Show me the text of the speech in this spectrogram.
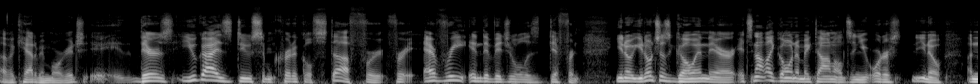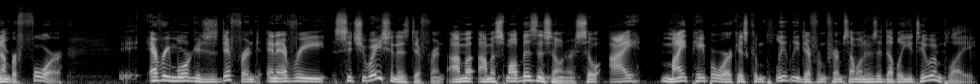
of Academy Mortgage, there's you guys do some critical stuff for for every individual is different. You know, you don't just go in there. It's not like going to McDonald's and you order you know a number four. Every mortgage is different, and every situation is different. I'm a, I'm a small business owner, so I my paperwork is completely different from someone who's a W two employee.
